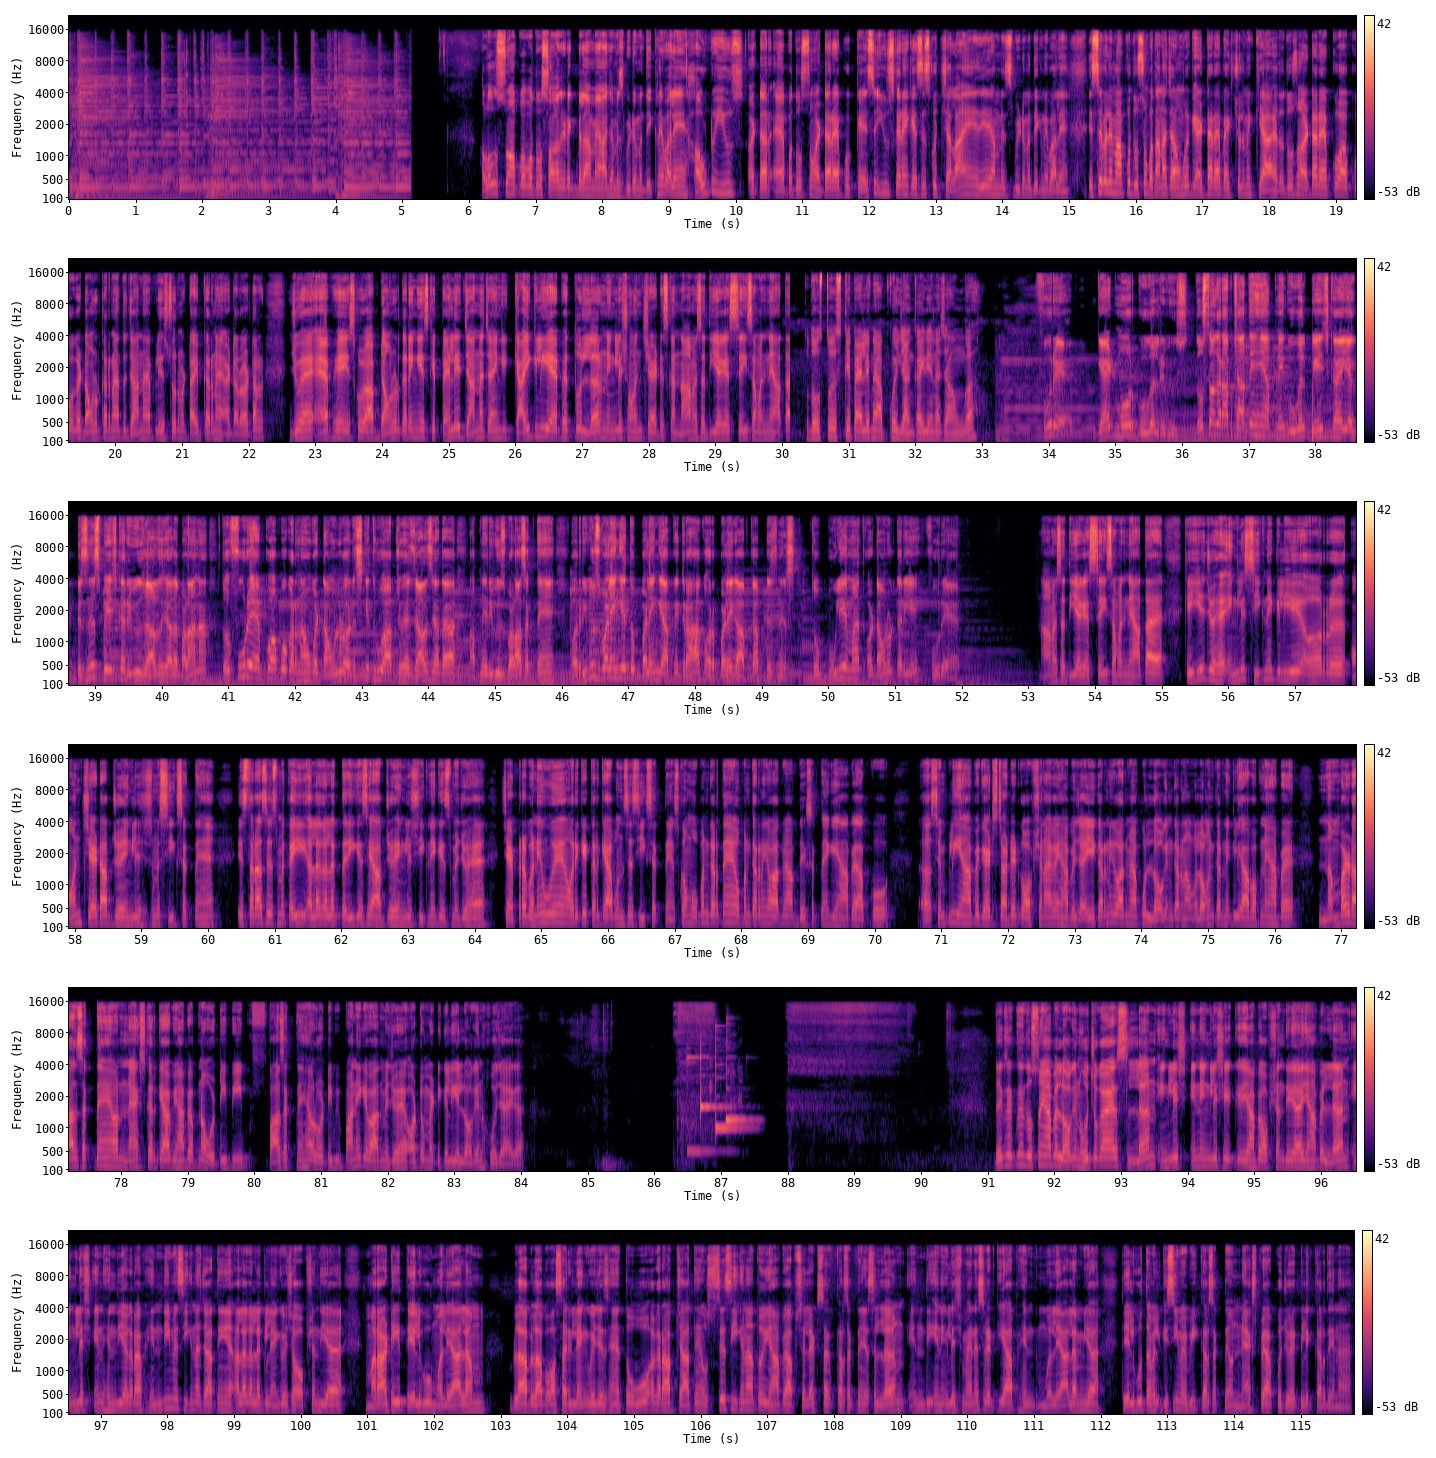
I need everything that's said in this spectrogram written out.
Thank you. Hello दोस्तों आपका बहुत बहुत स्वागत है टेक बिला में। आज हम इस वीडियो में देखने वाले हैं how to use Utter app. और दोस्तों अटर ऐप को कैसे यूज़ करें कैसे इसको चलाएँ ये हम इस वीडियो में देखने वाले हैं। इससे पहले मैं आपको दोस्तों बताना चाहूँगा कि अटर ऐप एक्चुअल में क्या है। तो दोस्तों अटर ऐप को आपको अगर डाउनलोड करना है तो जाना है प्ले स्टोर में टाइप करना है अटर। अटर जो है ऐप है इसको आप डाउनलोड करेंगे। इसके पहले जानना चाहेंगे क्या के लिए ऐप है तो लर्न इंग्लिश ऑन चैट इसका नाम ऐसा दिया गया इससे ही समझने आता। है तो दोस्तों इसके पहले मैं आपको एक जानकारी देना चाहूँगा। पूरे app. Get more Google reviews दोस्तों, अगर आप चाहते हैं अपने गूगल पेज का या बिज़नेस पेज का रिव्यू ज़्यादा से ज़्यादा बढ़ाना तो पूरे ऐप को आपको करना होगा डाउनलोड और इसके थ्रू आप जो है ज़्यादा से ज़्यादा अपने रिव्यूज़ बढ़ा सकते हैं। और रिव्यूज़ बढ़ेंगे तो बढ़ेंगे आपके ग्राहक और बढ़ेगा आपका बिज़नेस तो भूलिए मत और डाउनलोड करिए पूरे ऐप नाम ऐसा दिया गया, इससे ही समझने आता है कि ये जो है इंग्लिश सीखने के लिए और ऑन चैट आप जो है इंग्लिश इसमें सीख सकते हैं। इस तरह से इसमें कई अलग अलग तरीके से आप जो है इंग्लिश सीखने के इसमें जो है चैप्टर बने हुए हैं और एक एक करके आप उनसे सीख सकते हैं। इसको हम ओपन करते हैं। ओपन करने के बाद में आप देख सकते हैं कि यहाँ पर आपको सिंपली यहाँ पे गेट स्टार्टेड का ऑप्शन आएगा। यहाँ पे जाइए। करने के बाद में आपको लॉगिन करना होगा। लॉगिन करने के लिए आप अपने यहाँ पे नंबर डाल सकते हैं और नेक्स्ट करके आप यहाँ पे अपना ओटीपी पा सकते हैं और ओटीपी पाने के बाद में जो है ऑटोमेटिकली ये लॉगिन हो जाएगा। देख सकते हैं दोस्तों, यहाँ पे लॉगिन हो चुका है। लर्न इंग्लिश इन इंग्लिश एक यहाँ पे ऑप्शन दिया है। यहाँ पे लर्न इंग्लिश इन हिंदी अगर आप हिंदी में सीखना चाहते हैं अलग अलग लैंग्वेज का ऑप्शन दिया है। मराठी, तेलुगु, मलयालम ब्ला ब्ला बहुत सारी लैंग्वेजेस हैं। तो वो अगर आप चाहते हैं उससे सीखना तो यहाँ पे आप सिलेक्ट कर सकते हैं। जैसे लर्न हिंदी इन इंग्लिश मैंने सेलेक्ट किया, आप मलयालम या तेलुगु, तमिल किसी में भी कर सकते हैं। नेक्स्ट पे आपको जो है क्लिक कर देना है।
